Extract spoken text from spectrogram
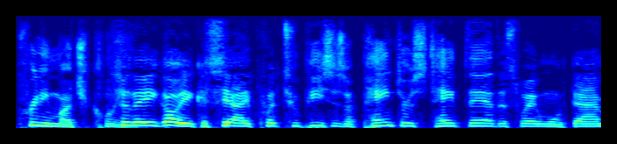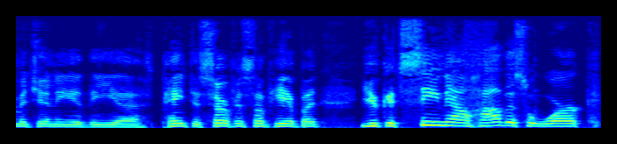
pretty much clean. So there you go. You can see I put two pieces of painter's tape there. This way it won't damage any of the uh, painted surface up here. But you could see now how this will work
